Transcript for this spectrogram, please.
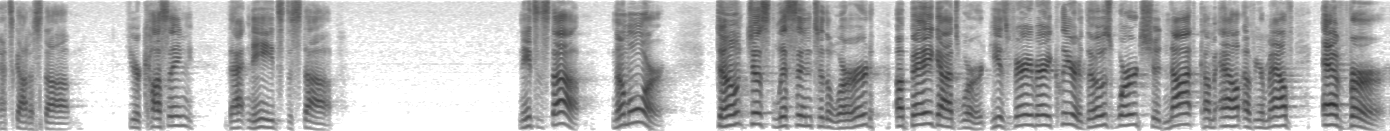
that's got to stop. If you're cussing, that needs to stop. Needs to stop. No more. Don't just listen to the word, Obey God's word. He is very, very clear. Those words should not come out of your mouth ever.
